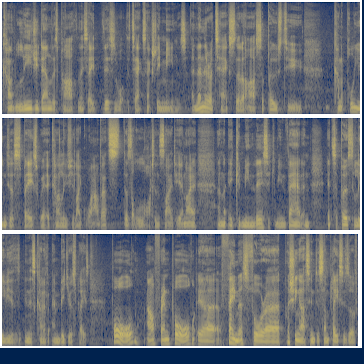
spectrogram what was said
kind of lead you down this path and they say, this is what the text actually means. And then there are texts that are supposed to kind of pull you into a space where it kind of leaves you like, wow, that's there's a lot inside here, and I and it could mean this, it could mean that, and it's supposed to leave you in this kind of ambiguous place. Paul, our friend Paul, uh, famous for uh, pushing us into some places of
